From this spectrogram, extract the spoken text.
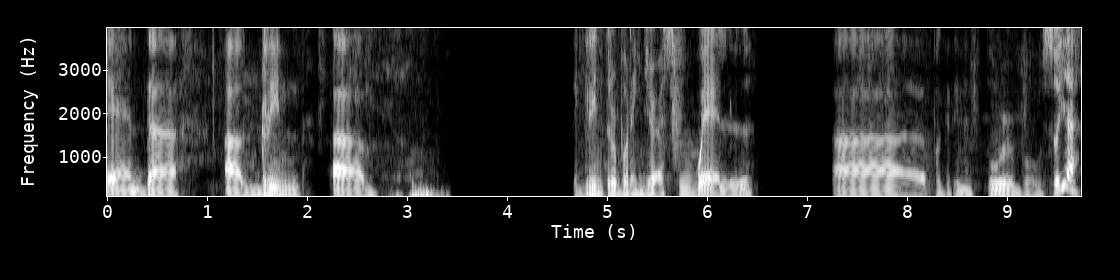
and Green um, the Green Turbo Ranger as well. Uh, pagdating ng Turbo. So yeah,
